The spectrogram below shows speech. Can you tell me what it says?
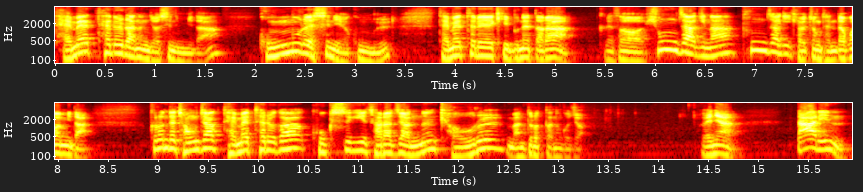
데메테르라는 여신입니다. 곡물의 신이에요, 곡물. 데메테르의 기분에 따라 그래서 흉작이나 풍작이 결정된다고 합니다. 그런데 정작 데메테르가 곡식이 자라지 않는 겨울을 만들었다는 거죠. 왜냐? 딸인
